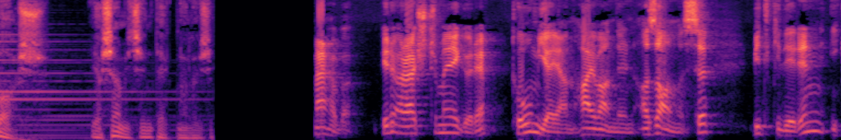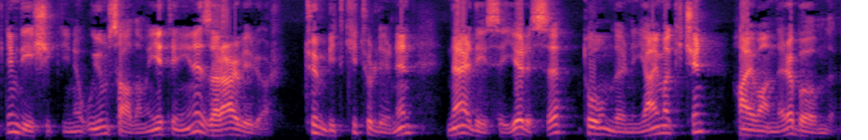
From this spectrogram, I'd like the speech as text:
Boş, yaşam için teknoloji. Merhaba, bir araştırmaya göre tohum yayan hayvanların azalması bitkilerin iklim değişikliğine uyum sağlama yeteneğine zarar veriyor. Tüm bitki türlerinin neredeyse yarısı tohumlarını yaymak için hayvanlara bağımlı.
